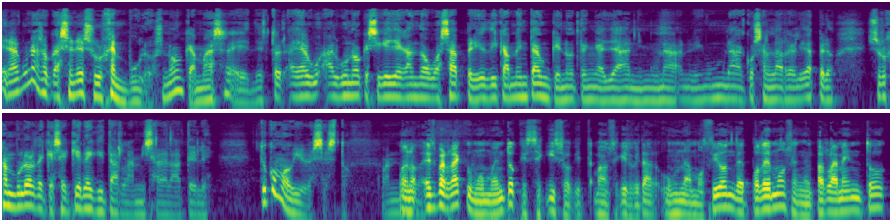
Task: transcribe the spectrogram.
En algunas ocasiones surgen bulos, ¿no? Que además eh, de esto hay alguno que sigue llegando a WhatsApp periódicamente, aunque no tenga ya ninguna, ninguna cosa en la realidad, pero surgen bulos de que se quiere quitar la misa de la tele. ¿Tú cómo vives esto? Bueno, es verdad que un momento que se quiso quitar, vamos, se quiso quitar una moción de Podemos en el Parlamento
